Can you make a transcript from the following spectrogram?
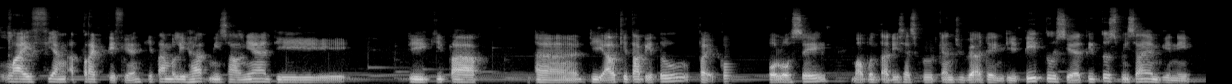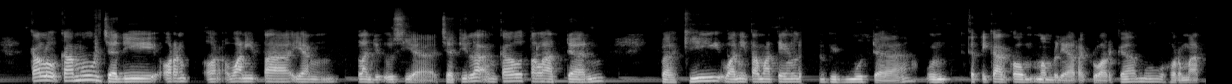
life yang atraktif ya. Kita melihat misalnya di di kitab uh, di Alkitab itu baik Kolose maupun tadi saya sebutkan juga ada yang di Titus ya. Titus misalnya begini. Kalau kamu jadi orang, orang wanita yang lanjut usia, jadilah engkau teladan bagi wanita mati yang lebih muda ketika engkau memelihara keluargamu, hormat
